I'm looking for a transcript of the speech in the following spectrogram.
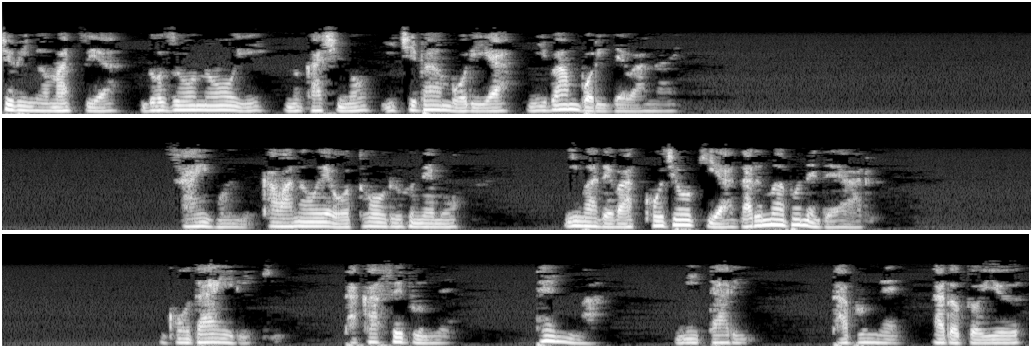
守備の松や土蔵の多い昔の一番堀や二番堀ではない。最後に川の上を通る船も、今では古城機やだるま船である。五大力、高瀬船、天馬、三谷、田船などという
